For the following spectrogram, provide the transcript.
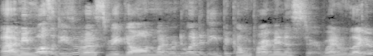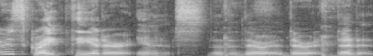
I mean, wasn't he supposed to be gone? When would- when did he become prime minister? When like There is great theater in it. There, there, that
